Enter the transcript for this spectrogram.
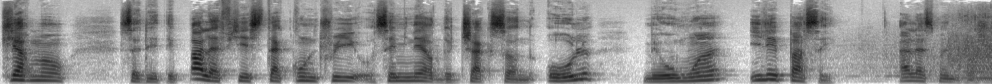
Clairement, ça n'était pas la fiesta country au séminaire de Jackson Hall, mais au moins il est passé. À la semaine prochaine.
